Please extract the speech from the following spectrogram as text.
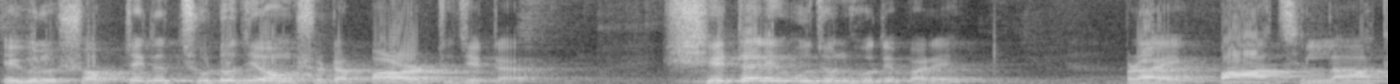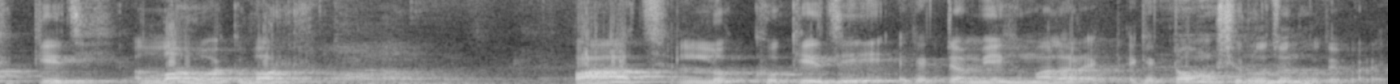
এগুলো সবচাইতে ছোট যে অংশটা পার্ট যেটা, সেটারই ওজন হতে পারে প্রায় পাঁচ লাখ কেজি। আল্লাহ আকবর। পাঁচ লক্ষ কেজি এক একটা মেঘমালার এক- এক একটা অংশের ওজন হতে পারে।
